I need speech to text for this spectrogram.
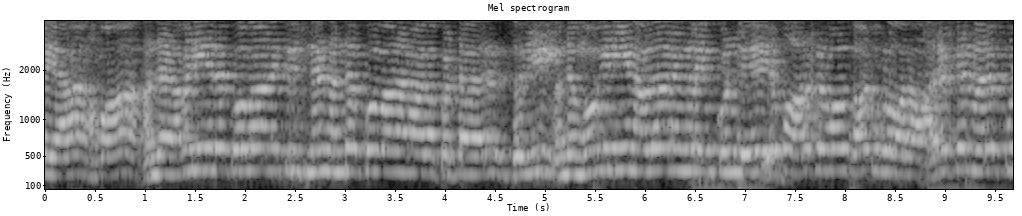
இல்லையா? ஆமா. அந்த நவநீத கோபால கிருஷ்ணன் நந்த கோபாலனாகப்பட்டவர். சரி. அந்த மோகினியின் அவதாரங்களை கொண்டு எப்ப அரக்கன்மாலும் காட்டுக்குள்ள வரா அரக்கன் வரக்கூடிய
